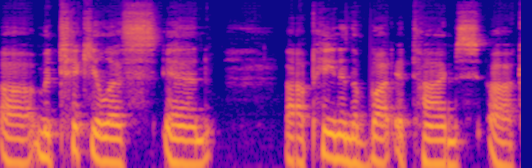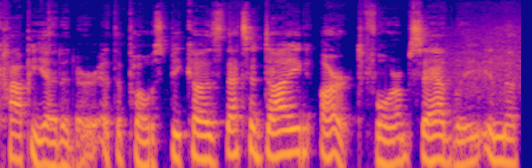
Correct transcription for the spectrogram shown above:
uh, meticulous and uh, pain in the butt at times uh, copy editor at the Post because that's a dying art form, sadly, in the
